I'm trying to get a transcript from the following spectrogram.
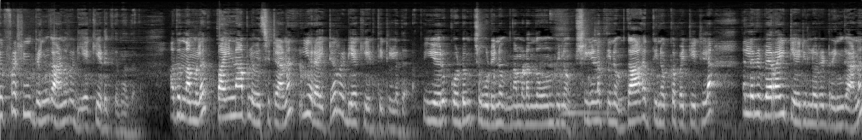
റിഫ്രഷിങ് ഡ്രിങ്കാണ് റെഡിയാക്കി എടുക്കുന്നത്. അത് നമ്മൾ പൈനാപ്പിൾ വെച്ചിട്ടാണ് ഈ ഒരു ഐറ്റം റെഡിയാക്കി എടുത്തിട്ടുള്ളത്. ഈ ഒരു കൊടും ചൂടിനും നമ്മുടെ നോമ്പിനും ക്ഷീണത്തിനും ദാഹത്തിനൊക്കെ പറ്റിയിട്ടുള്ള നല്ലൊരു വെറൈറ്റി ആയിട്ടുള്ള ഒരു ഡ്രിങ്കാണ്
